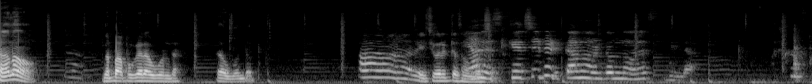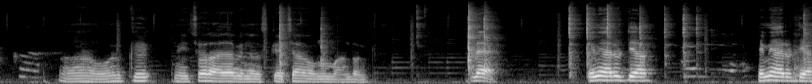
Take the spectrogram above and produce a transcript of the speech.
ആണോ? എന്നാ ഓന് ഇതില്ല ആ ഓനക്ക് നെയ്ച്ചോറായാ പിന്നെ നിസ്കരിച്ചാൽ വേണ്ട ഓനക്ക്. അല്ലേ? എമി ആരുട്ടിയാ എമി ആരുട്ടിയാ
